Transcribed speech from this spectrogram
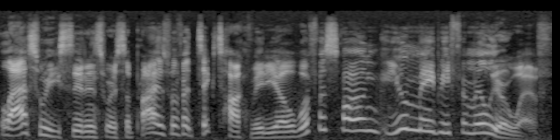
Last week, students were surprised with a TikTok video with a song you may be familiar with.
